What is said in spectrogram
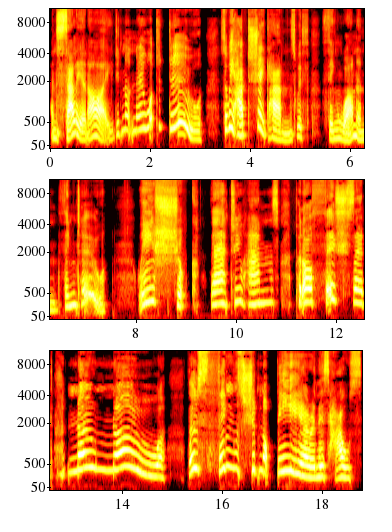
And Sally and I did not know what to do, so we had to shake hands with thing one and thing two. We shook their two hands, but our fish said, No, no. Those things should not be here in this house.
